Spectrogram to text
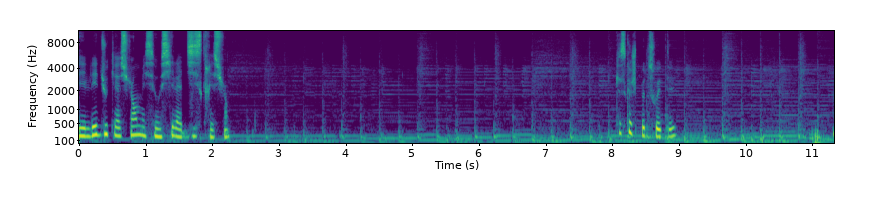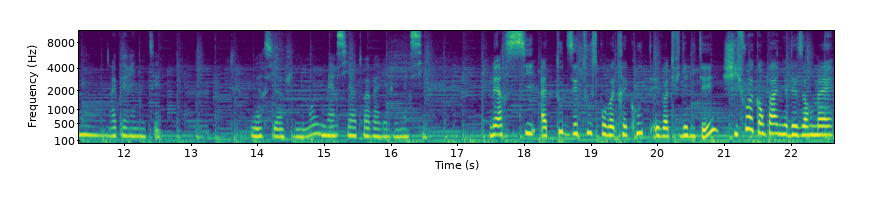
l'éducation, mais c'est aussi la discrétion. Qu'est-ce que je peux te souhaiter? La pérennité. Merci infiniment. Merci à toi Valérie, merci. Merci à toutes et tous pour votre écoute et votre fidélité. Chifo accompagne désormais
